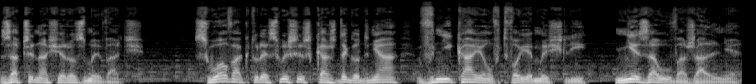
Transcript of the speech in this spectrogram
zaczyna się rozmywać. Słowa, które słyszysz każdego dnia, wnikają w twoje myśli niezauważalnie.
